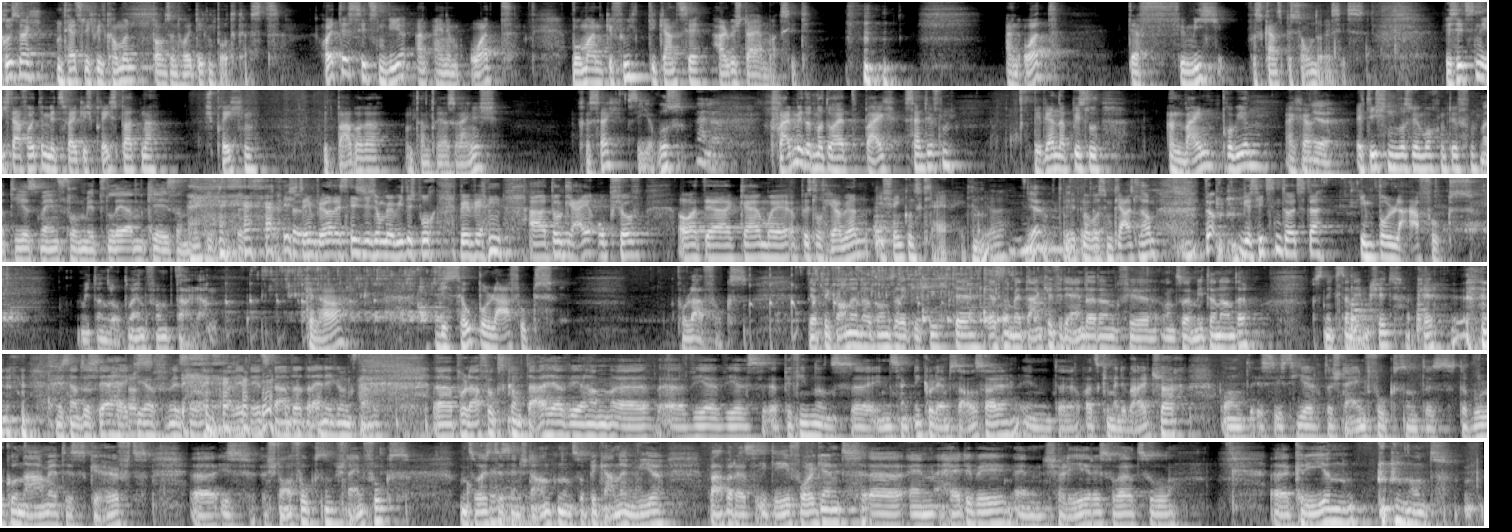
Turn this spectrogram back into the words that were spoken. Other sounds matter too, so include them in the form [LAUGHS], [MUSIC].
Grüß euch und herzlich willkommen bei unserem heutigen Podcast. Heute sitzen wir an einem Ort, wo man gefühlt die ganze halbe Steiermark sieht. Ein Ort, der für mich was ganz Besonderes ist. Wir sitzen, ich darf heute mit zwei Gesprächspartnern sprechen, mit Barbara und Andreas Reinisch. Grüß euch. Servus. Hallo. Freut mich, dass wir da heute bei euch sein dürfen. Wir werden ein bisschen einen Wein probieren, euch eine Ja. Edition, was wir machen dürfen. Matthias Wenzel mit leeren Gläsern. [LAUGHS] Stimmt, ja, das ist ja schon mal ein Widerspruch. Wir werden äh, da gleich abschaffen, aber der gleich mal ein bisschen her werden. Ich schenke uns gleich ein, ich, oder? Ja, Damit bitte. wir was im Glas haben. Da, wir sitzen da jetzt da im Polarfuchs. mit einem Rotwein vom Thaler. Genau. Wieso Polarfuchs? Polarfuchs. Ja, begonnen hat unsere Geschichte. Erst einmal danke für die Einladung für unser Miteinander. Ist nichts daneben geschieht, okay. [LAUGHS] Wir sind da sehr heikel auf Qualitätsstandard, [LAUGHS] Reinigungsstandard. Äh, Polarfuchs kommt daher, wir, haben, äh, äh, wir, wir befinden uns in St. Nikolai im Sausal in der Ortsgemeinde Waldschach und es ist hier der Steinfuchs und das, der Vulgoname des Gehöfts äh, ist Steinfuchsen, Steinfuchs. Und so ist es entstanden und so begannen wir, Barbaras Idee folgend, äh, ein Hideaway, ein Chalet-Resort zu äh, kreieren und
